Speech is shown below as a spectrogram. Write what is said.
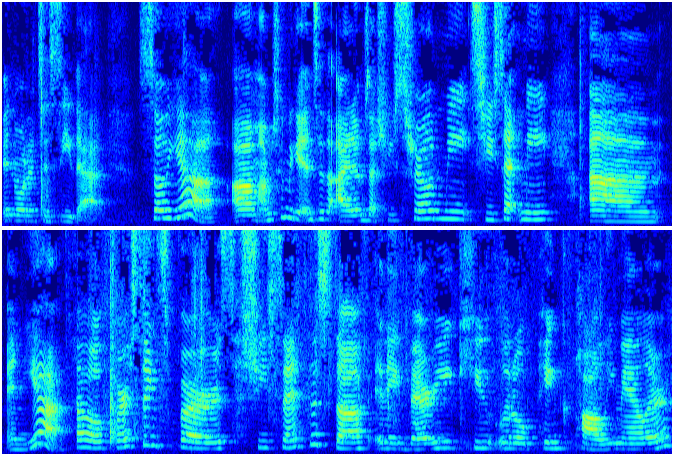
in order to see that. So yeah, um, I'm just gonna get into the items that she showed me, she sent me, um, and yeah. So first things first, she sent the stuff in a very cute little pink poly mailer.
